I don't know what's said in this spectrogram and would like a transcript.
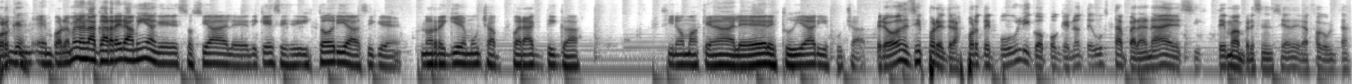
¿Por qué? En, por lo menos la carrera mía, que es social, eh, de que es de historia, así que no requiere mucha práctica, sino más que nada leer, estudiar y escuchar. Pero vos decís por el transporte público, porque no te gusta para nada el sistema presencial de la facultad.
